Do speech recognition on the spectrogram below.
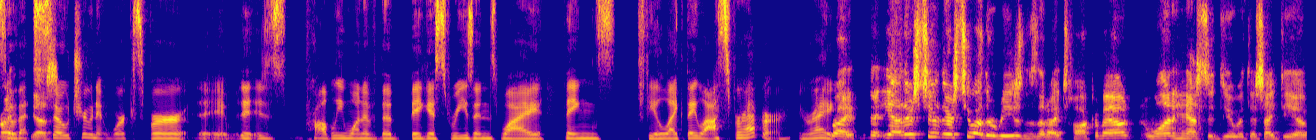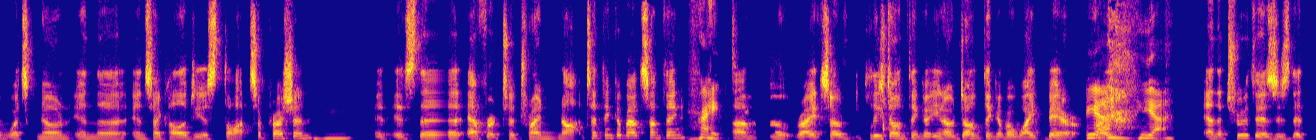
Right. So that's yes. so true. And it works for, it, it is probably one of the biggest reasons why things feel like they last forever. You're right. Right. Yeah, there's two there's two other reasons that I talk about. One has to do with this idea of what's known in the in psychology as thought suppression. Mm-hmm. It, it's the effort to try not to think about something. Right. Um, so, right. So please don't think of, you know, don't think of a white bear. Yeah. Right? Yeah. And the truth is, is that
